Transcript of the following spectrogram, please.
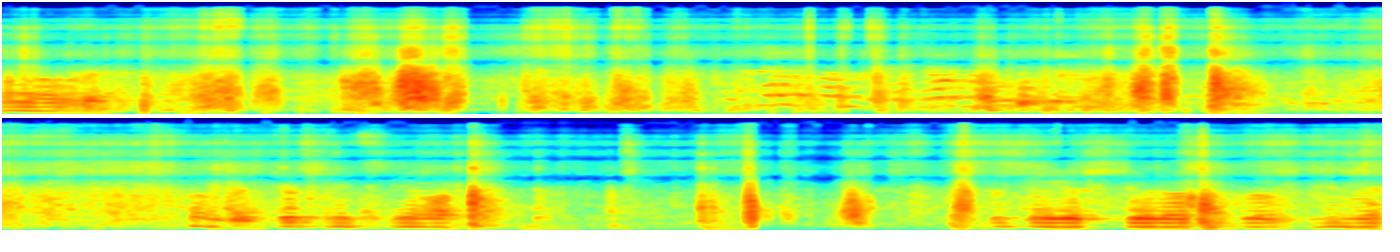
No dobra. Tutaj też nic nie ma. Tutaj jeszcze raz sprawdzimy.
